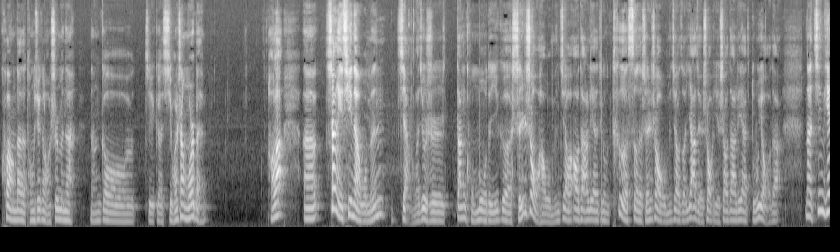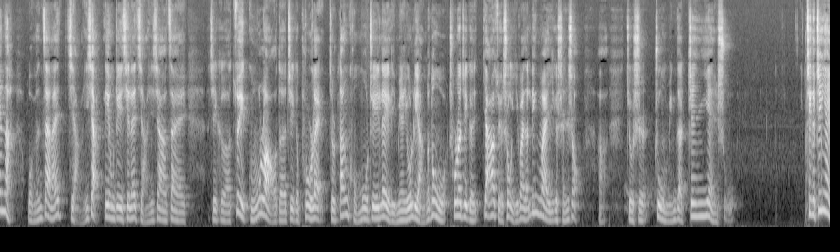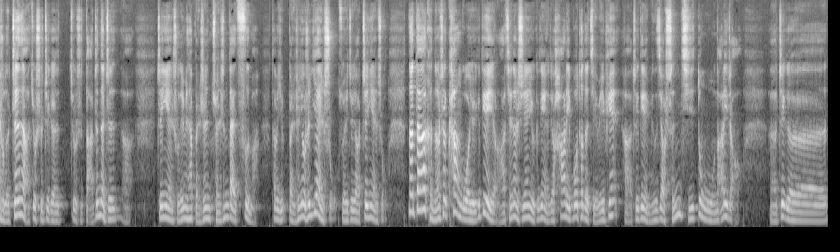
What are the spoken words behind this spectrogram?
矿大的同学跟老师们呢。能够这个喜欢上墨尔本。好了，呃，上一期呢，我们讲了就是单孔目的一个神兽哈，我们叫澳大利亚的这种特色的神兽，我们叫做鸭嘴兽，也是澳大利亚独有的。那今天呢，我们再来讲一下，利用这一期来讲一下，在这个最古老的这个哺乳类，就是单孔目这一类里面有两个动物，除了这个鸭嘴兽以外的另外一个神兽啊，就是著名的针鼹鼠。这个针鼹鼠的针啊，就是这个就是打针的针啊，针鼹鼠，因为它本身全身带刺嘛，它本身又是鼹鼠，所以就叫针鼹鼠。那大家可能是看过有一个电影啊，前段时间有个电影叫《哈利波特》的姐妹篇啊，这个电影名字叫《神奇动物哪里找》。呃，这个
